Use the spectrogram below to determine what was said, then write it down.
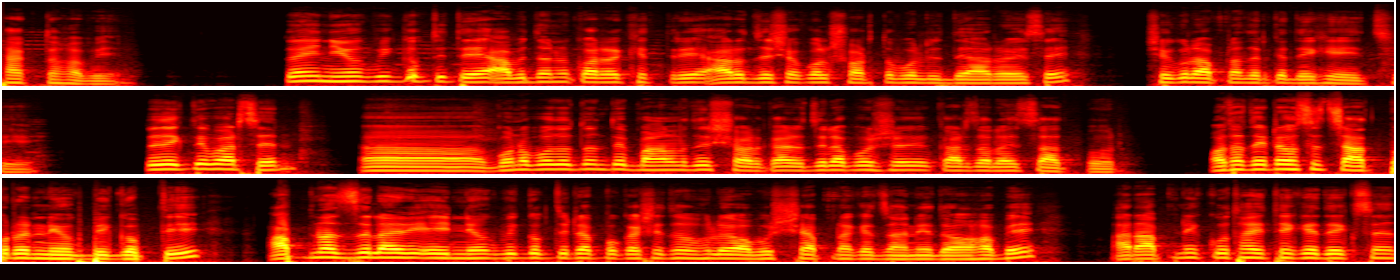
থাকতে হবে। তো এই নিয়োগ বিজ্ঞপ্তিতে আবেদন করার ক্ষেত্রে আরও যে সকল শর্তাবলী দেওয়া রয়েছে, সেগুলো আপনাদেরকে দেখিয়েছি তো দেখতে পাচ্ছেন গণপ্রজাতন্ত্রী বাংলাদেশ সরকার, জেলা পরিষদের কার্যালয় চাঁদপুর। অর্থাৎ এটা হচ্ছে চাঁদপুরের নিয়োগ বিজ্ঞপ্তি। আপনার জেলায় এই নিয়োগ বিজ্ঞপ্তিটা প্রকাশিত হলে অবশ্যই আপনাকে জানিয়ে দেওয়া হবে। আর আপনি কোথায় থেকে দেখছেন,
